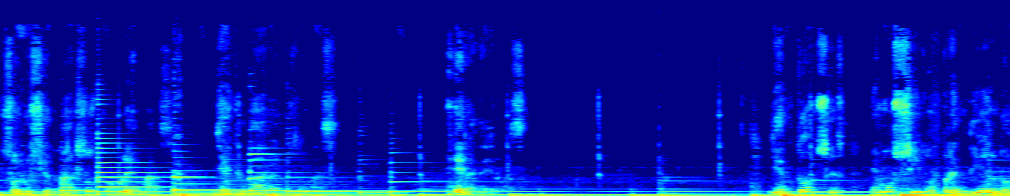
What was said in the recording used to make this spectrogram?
solucionar sus problemas y ayudar a los demás. Eran y entonces hemos ido aprendiendo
